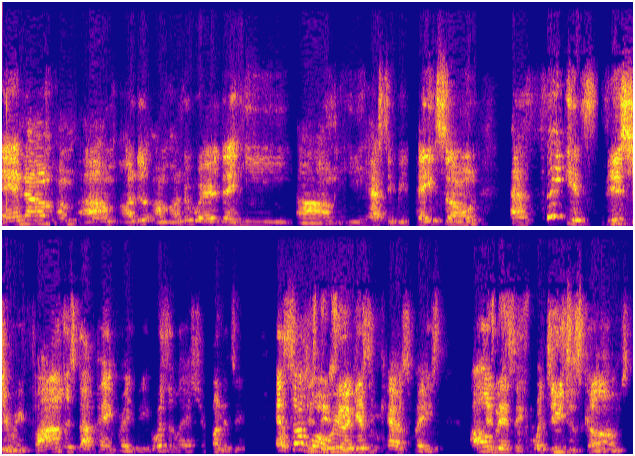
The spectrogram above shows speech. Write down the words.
And um, I'm I'm under I'm underware that he um he has to be paid soon. I think it's this year. We finally stopped paying for AB. What's it last year? When is it? At some point, we're gonna get some cap space. Always before Jesus comes,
